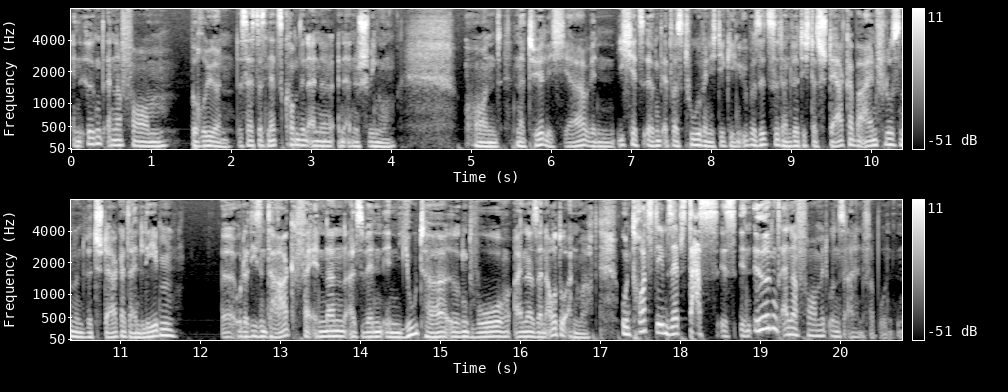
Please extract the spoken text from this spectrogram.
in irgendeiner Form berühren. Das heißt, das Netz kommt in eine, in eine Schwingung. Und natürlich, ja, wenn ich jetzt irgendetwas tue, wenn ich dir gegenüber sitze, dann wird dich das stärker beeinflussen und wird stärker dein Leben äh, oder diesen Tag verändern, als wenn in Utah irgendwo einer sein Auto anmacht. Und trotzdem, selbst das ist in irgendeiner Form mit uns allen verbunden.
